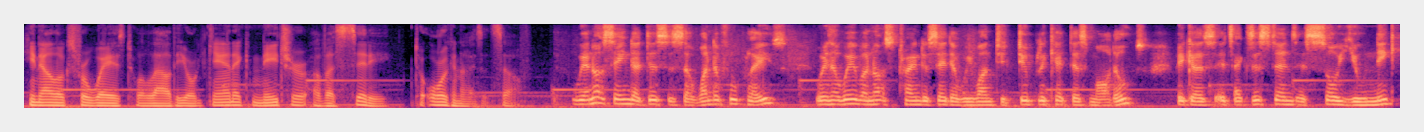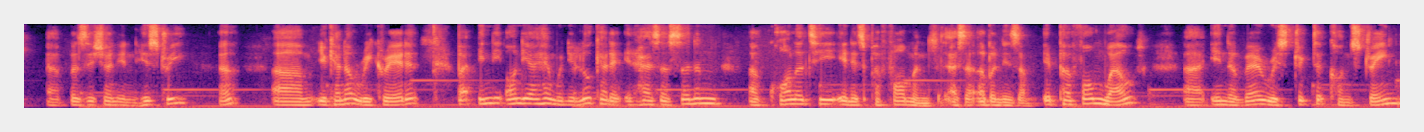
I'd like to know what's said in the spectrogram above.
he now looks for ways to allow the organic nature of a city to organize itself. We're not saying that this is a wonderful place. In a way, we're not trying to say that we want to duplicate these models because its existence is so unique a position in history. Um, you cannot recreate it. But the, on the other hand, when you look at it, it has a certain uh, quality in its performance as an urbanism. It performed well uh, in a very restricted constraint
